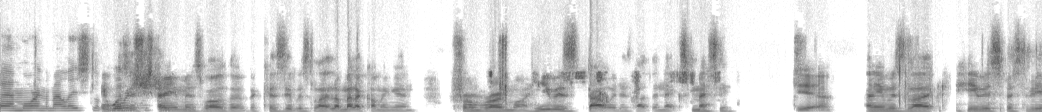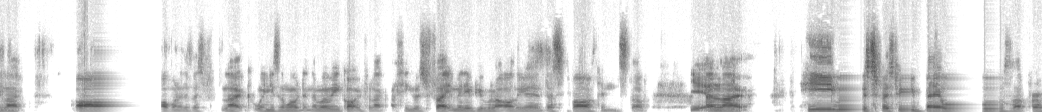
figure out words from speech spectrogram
uh, more in the Mellas. It was a shame as well though because it was like Lamela coming in from Roma. He was doubted as like the next Messi, Yeah, and it was like he was supposed to be like, oh, one of the best like wingers in the world. And then when we got him for like I think it was thirty million, people were like, oh yeah, that's Bark and stuff. yeah. and like he was supposed to be Bale's like proper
